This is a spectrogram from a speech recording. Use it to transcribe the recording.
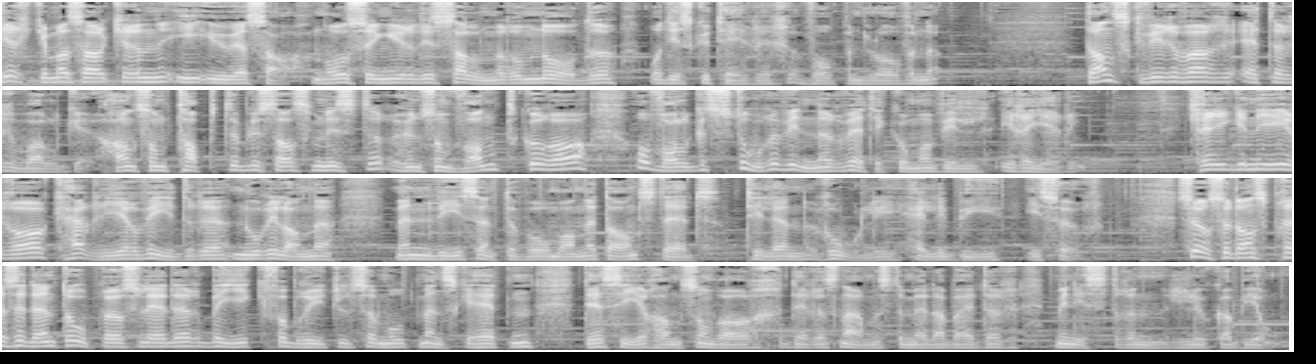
Kirkemassakren i USA. Nå synger de salmer om nåde og diskuterer våpenlovene. Dansk virvar etter valget. Han som tapte, blir statsminister. Hun som vant, går av. Og valgets store vinner vet ikke om han vil i regjering. Krigen i Irak herjer videre nord i landet, men vi sendte vår mann et annet sted, til en rolig, hellig by i sør. Sør-Sudans president og opprørsleder begikk forbrytelser mot menneskeheten. Det sier han som var deres nærmeste medarbeider, ministeren Luca Biong.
